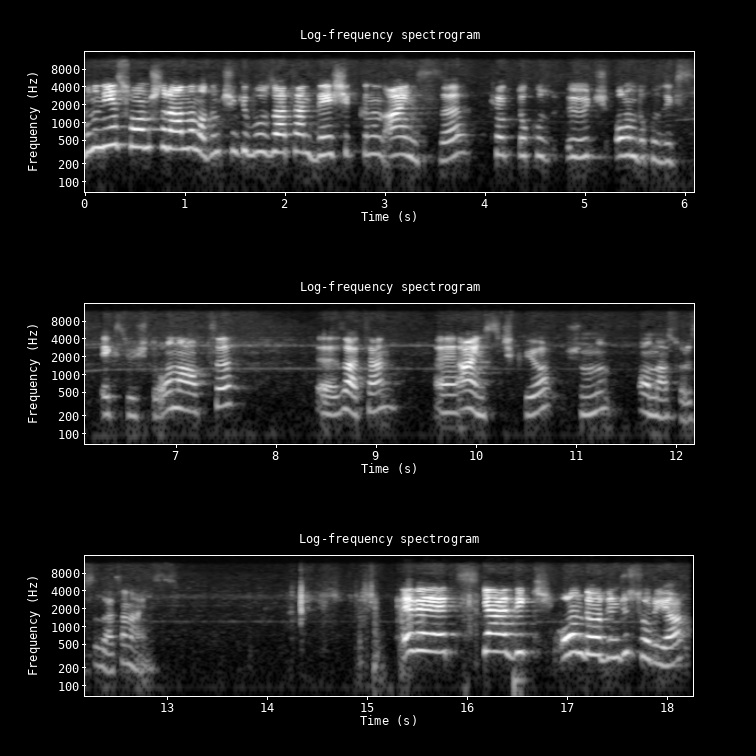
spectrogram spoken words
Bunu niye sormuşlar anlamadım. Çünkü bu zaten D şıkkının aynısı. Kök 9 3. 19x eksi 3'te 16. Ee, zaten e, aynısı çıkıyor. Şunun ondan sonrası zaten aynısı. Evet geldik 14. soruya.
